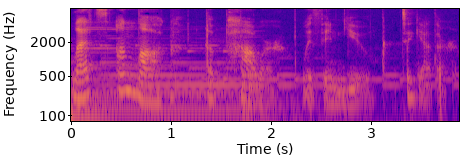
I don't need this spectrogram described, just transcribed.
Let's unlock the power within you together.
